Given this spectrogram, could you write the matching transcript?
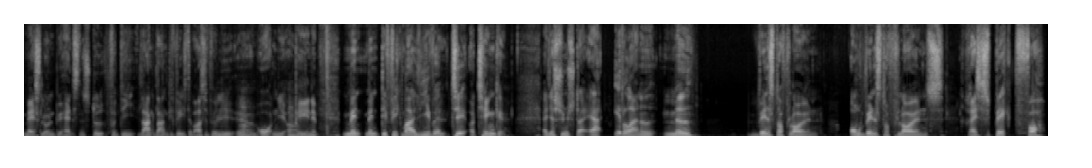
Mads Lundby Hansens død, fordi langt, langt de fleste var selvfølgelig øh, mm. ordentlige og mm. pæne. Men, men det fik mig alligevel til at tænke, at jeg synes, der er et eller andet med venstrefløjen og venstrefløjens respekt for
